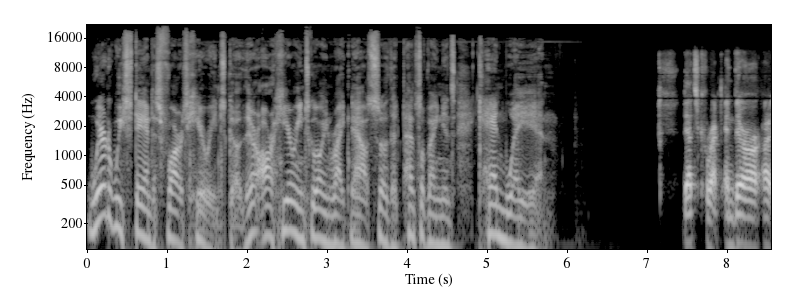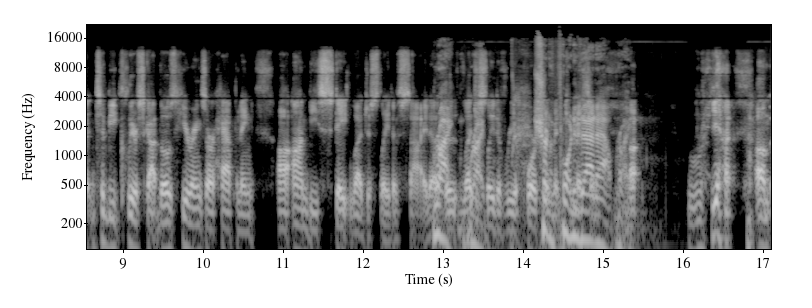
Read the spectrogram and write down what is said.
Where do we stand as far as hearings go? There are hearings going right now so that Pennsylvanians can weigh in. That's correct. And there are, uh, to be clear, Scott, those hearings are happening uh, on the state legislative side. Uh, right. The legislative right. reapportionment. Should have pointed Commission. that out. Right. Uh, yeah. Um,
